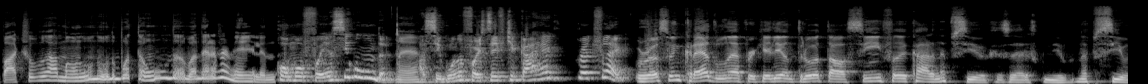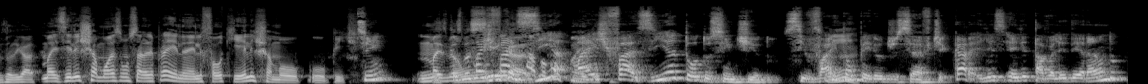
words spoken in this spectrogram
bate a mão no, no- no botão da bandeira vermelha. como foi a segunda. É. A segunda foi safety car red, red flag. O Russell incrédulo, né? Porque ele entrou tal assim e falei, cara, não é possível que vocês fizeram isso comigo. Não é possível, tá ligado? Mas ele chamou a responsabilidade pra ele, né? Ele falou que ele chamou o Pete. Sim. Mas Então, mesmo assim, Mas fazia, mas fazia todo sentido. Se vai ter um período de safety. Cara, ele, ele tava liderando,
